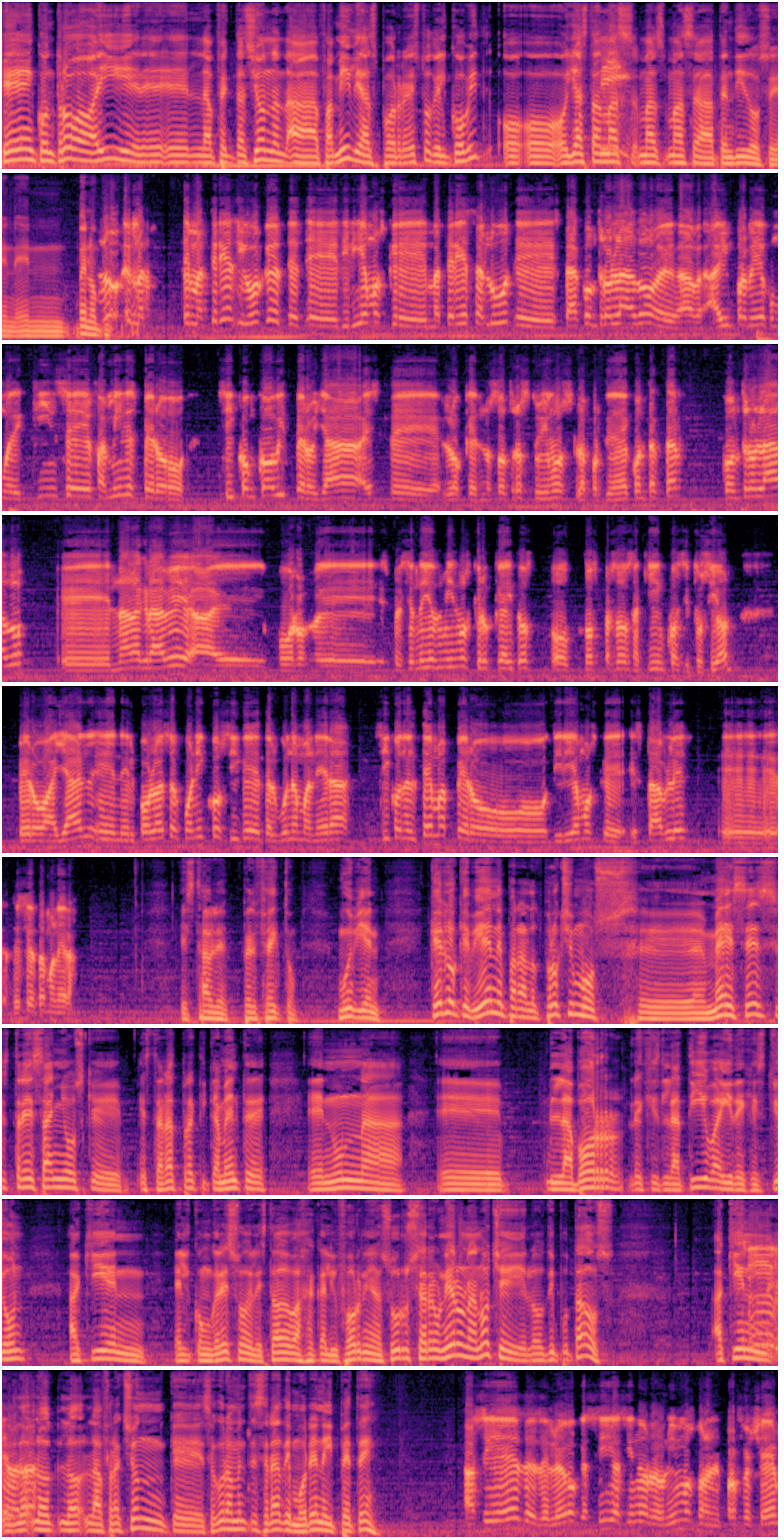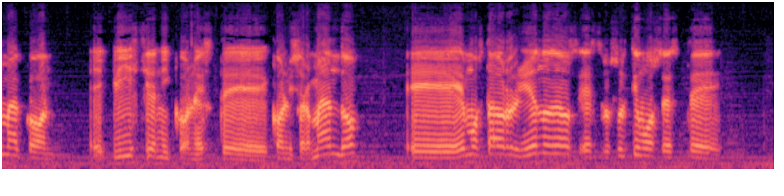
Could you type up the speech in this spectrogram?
¿Qué encontró ahí eh, la afectación a familias por esto del COVID o, o, ya están sí. más, más, más atendidos en, en bueno? No, en, en materia, igual que eh, diríamos que en materia de salud eh, está controlado, eh, hay un promedio como de 15 familias, pero sí con COVID, pero ya este lo que nosotros tuvimos la oportunidad de contactar, controlado, nada grave, por expresión de ellos mismos, creo que hay dos, o, dos personas aquí en Constitución, pero allá en, en el pueblo de San Juanico sigue de alguna manera, sí con el tema, pero diríamos que estable eh, de cierta manera. Estable, perfecto. Muy bien. ¿Qué es lo que viene para los próximos eh, meses? Tres años que estarás prácticamente en una eh, labor legislativa y de gestión aquí en el Congreso del Estado de Baja California Sur. Se reunieron anoche los diputados aquí en Sí, la lo- lo- lo- la fracción que seguramente será de Morena y PT. Así es, desde luego que sí, así nos reunimos con el profe Chema, con eh, Cristian y con este con Luis Armando. Eh, hemos estado reuniéndonos estos últimos este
